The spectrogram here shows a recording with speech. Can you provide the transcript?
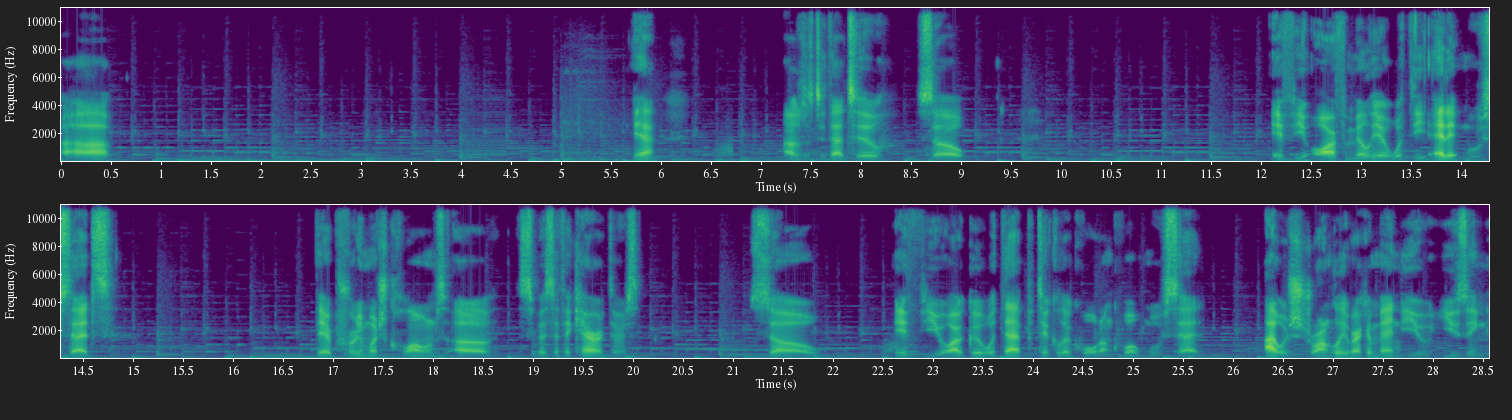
Uh, yeah, I'll just do that too. So, if you are familiar with the edit movesets, they're pretty much clones of specific characters. So, if you are good with that particular quote unquote moveset, I would strongly recommend you using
